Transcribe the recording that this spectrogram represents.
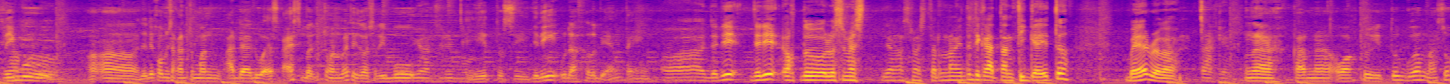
ribu Heeh, jadi kalau misalkan cuman ada dua SKS berarti cuma bayar 300 ribu 300.000. Kayak gitu sih jadi udah lebih enteng Oh, jadi jadi waktu lu semester yang semester 6 itu tingkatan 3 itu bayar berapa terakhir? Nah, karena waktu itu gua masuk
